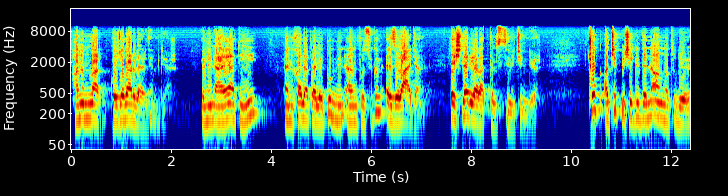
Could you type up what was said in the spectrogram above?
hanımlar, kocalar verdim diyor. Ve min ayatihi en halaka lekum min enfusikum ezvacen. Eşler yarattım sizin için diyor. Çok açık bir şekilde ne anlatılıyor?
